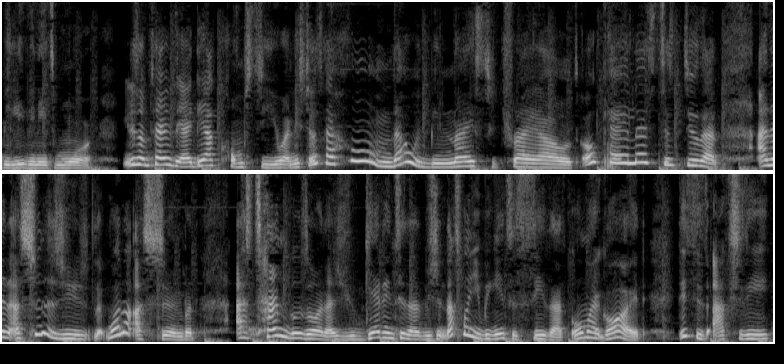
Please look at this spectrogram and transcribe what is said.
believe in it more. You know sometimes the idea comes to you and it's just like hmm that would be nice to try out. Okay let's just do that. And then as soon as you well not as soon but as time goes on as you get into that vision that's when you begin to see that oh my god this is actually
